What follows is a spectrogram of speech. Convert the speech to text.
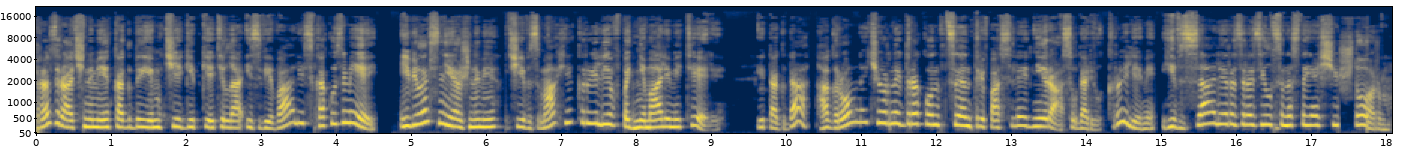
прозрачными, как дым, чьи гибкие тела извивались, как у змей, и белоснежными, чьи взмахи крыльев поднимали метели. И тогда огромный черный дракон в центре последний раз ударил крыльями, и в зале разразился настоящий шторм.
